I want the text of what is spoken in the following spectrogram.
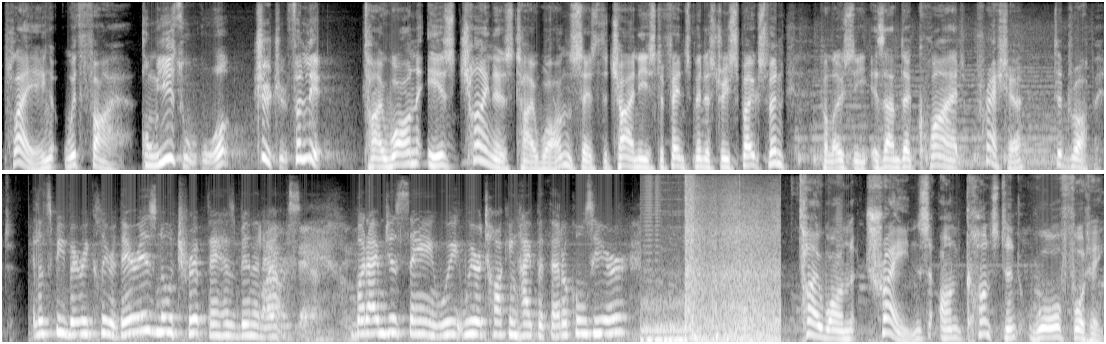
playing with fire. Taiwan is China's Taiwan, says the Chinese Defense Ministry spokesman. Pelosi is under quiet pressure to drop it. Let's be very clear. There is no trip that has been announced. But I'm just saying, we, we are talking hypotheticals here. Taiwan trains on constant war footing.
